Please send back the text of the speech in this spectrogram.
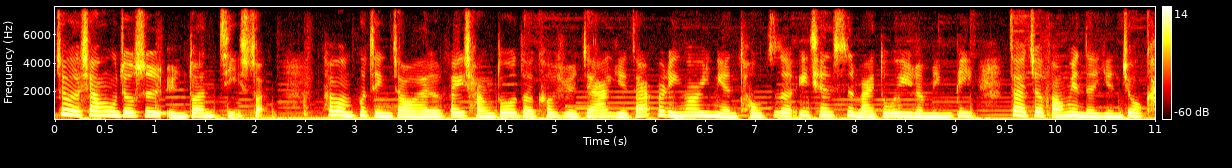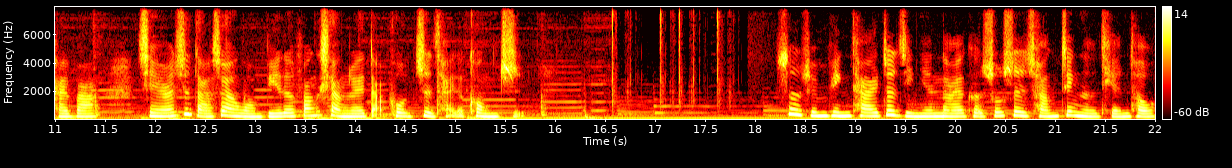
这个项目就是云端计算。他们不仅找来了非常多的科学家，也在二零二一年投资了一千四百多亿人民币在这方面的研究开发，显然是打算往别的方向来打破制裁的控制。社群平台这几年来可说是尝尽了甜头，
